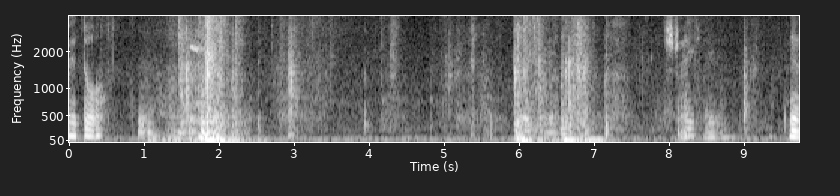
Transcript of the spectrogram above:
Weird door. Strange. Yeah.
